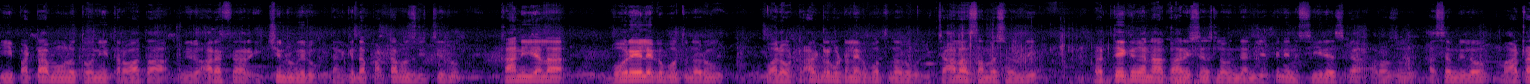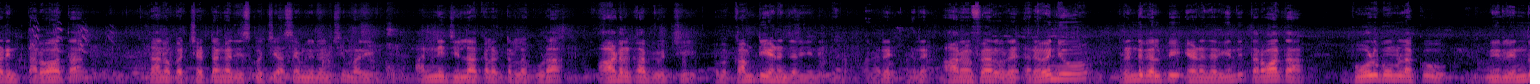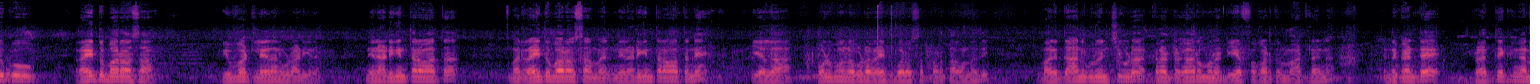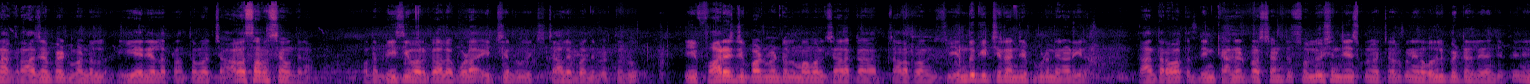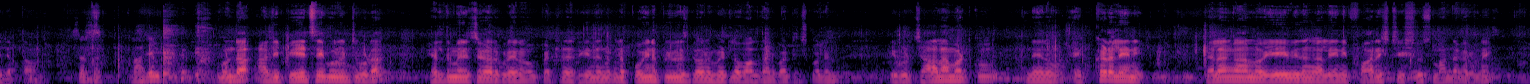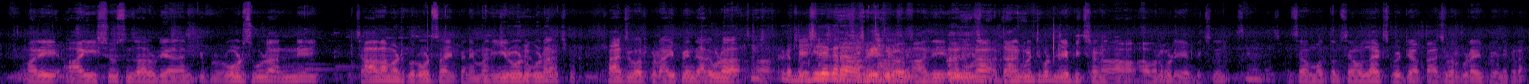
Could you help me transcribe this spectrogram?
ఈ పట్టాభూములతోని తర్వాత మీరు ఆర్ఎఫ్ఆర్ ఇచ్చిండ్రు మీరు దాని కింద పట్టా బస్సులు ఇచ్చిర్రు కానీ ఇలా బోరేయలేకపోతున్నారు వాళ్ళు ట్రాక్టర్ కొట్టలేకపోతున్నారు చాలా సమస్య ఉంది. ప్రత్యేకంగా నా కాన్స్టిట్యూన్స్లో ఉంది అని చెప్పి నేను సీరియస్గా ఆ రోజు అసెంబ్లీలో మాట్లాడిన తర్వాత దాని ఒక చట్టంగా తీసుకొచ్చి అసెంబ్లీ నుంచి మరి అన్ని జిల్లా కలెక్టర్లకు కూడా ఆర్డర్ కాపీ వచ్చి ఒక కమిటీ వేయడం జరిగింది. రె- రె- ఆర్ఎఫ్ఆర్ రె- రెవెన్యూ రెండు కలిపి వేయడం జరిగింది. తర్వాత పోడు భూములకు మీరు ఎందుకు రైతు భరోసా ఇవ్వట్లేదని కూడా అడిగిన. నేను అడిగిన తర్వాత మరి రైతు భరోసా నేను అడిగిన తర్వాతనే ఇలా పోడు భూములో కూడా రైతు భరోసా పడతా ఉన్నది. మరి దాని గురించి కూడా కలెక్టర్ గారు మన డిఎఫ్ఓ గారితో మాట్లాడినా. ఎందుకంటే ప్రత్యేకంగా నాకు రాజంపేట మండలం ఈ ఏరియాలో ప్రాంతంలో చాలా సమస్య ఉంది నాకు. కొంత బీసీ వర్గాలకు కూడా ఇచ్చిండ్రు ఇచ్చి చాలా ఇబ్బంది పెడుతుండ్రు. ఈ ఫారెస్ట్ డిపార్ట్మెంట్ మమ్మల్ని చాలా చాలా ప్రాబ్లమ్స్ ఎందుకు ఇచ్చారని చెప్పి కూడా నేను అడిగినా. దాని తర్వాత దీనికి హండ్రెడ్ పర్సెంట్ సొల్యూషన్ చేసుకుని వచ్చే వరకు నేను వదిలిపెట్టేది లేదని చెప్పి నేను చెప్తా ఉన్నాను సార్ సార్ రాజం ఉండా అది పిహెచ్సి గురించి కూడా హెల్త్ మినిస్టర్ గారు కూడా నేను పెట్టడం జరిగింది. ఎందుకంటే పోయిన ప్రీవియస్ గవర్నమెంట్లో వాళ్ళు దాన్ని పట్టించుకోలేదు. ఇప్పుడు చాలా మటుకు నేను ఎక్కడ లేని తెలంగాణలో ఏ విధంగా లేని ఫారెస్ట్ ఇష్యూస్ మన దగ్గర ఉన్నాయి. మరి ఆ ఇష్యూస్ని సాల్వ్ చేయడానికి ఇప్పుడు రోడ్స్ కూడా అన్ని చాలా మటుకు రోడ్స్ అయిపోయినాయి. మన ఈ రోడ్డు కూడా ప్యాచ్ వర్క్ కూడా అయిపోయింది. అది కూడా అది అది కూడా దాని గురించి కూడా చేయించినాను ఆ- వర్క్ కూడా చేయించినాను సో మొత్తం సెవెన్ ల్యాక్స్ పెట్టి ఆ ప్యాచ్ వర్క్ కూడా అయిపోయింది ఇక్కడ.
